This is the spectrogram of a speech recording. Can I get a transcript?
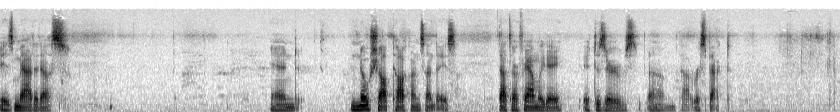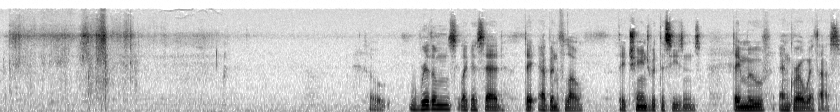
is mad at us. And no shop talk on Sundays. That's our family day. It deserves um, that respect. So, rhythms, like I said, they ebb and flow. They change with the seasons. They move and grow with us.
